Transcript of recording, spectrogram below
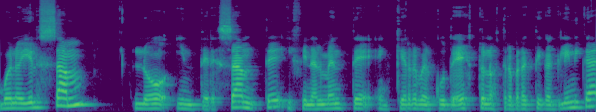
Bueno, y el SAM, lo interesante y finalmente en qué repercute esto en nuestra práctica clínica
